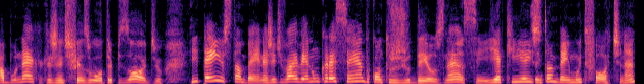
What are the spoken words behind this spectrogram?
a boneca que a gente fez o outro episódio. E tem isso também, né? A gente vai vendo um crescendo contra os judeus, né? Assim, e aqui é isso Sim. também muito forte, né?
